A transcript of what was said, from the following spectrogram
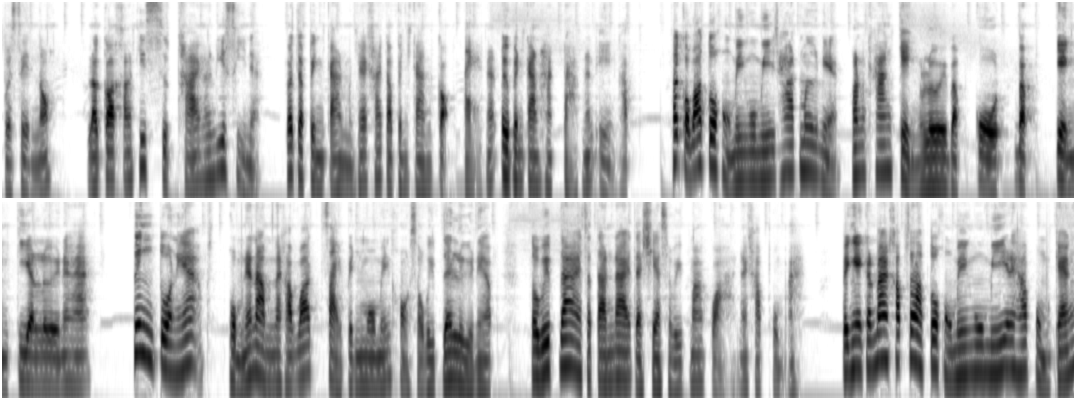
40%เนาะแล้วก็ครั้งที่สุดท้ายครั้งทีสี่4เนี่ยก็จะเป็นการเหมือนคล้ายๆ กับเป็นการเกาะแตกนั่นเออเป็นการหักดาบนั่นเองครับ ถ้ากับว่าตัวของเมงูมิธาตุมืดเนี่ยค่อนข้างเก่งเลยแบบโกรธแบบเก่งเกียนเลยนะฮะซึ่งตัวนี้ผมแนะนำนะครับว่าใส่เป็นโมเมนต์ของสวิปได้เลยนะครับสวิปได้สตันได้แต่เชียร์สวิปมากกว่านะครับผมอะเป็นไงกันบ้างครับสำหรับตัวของเมงูมินะครับผมแก๊ง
